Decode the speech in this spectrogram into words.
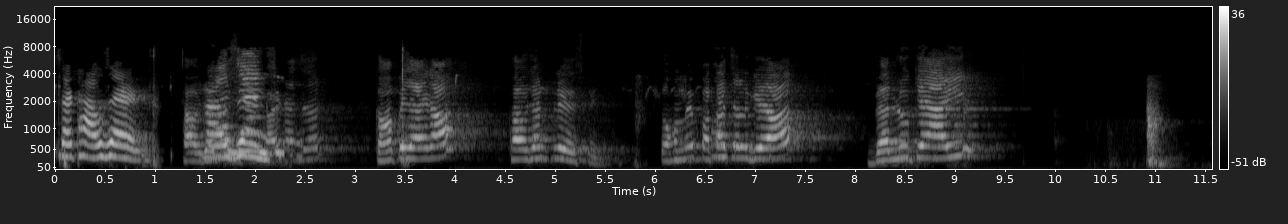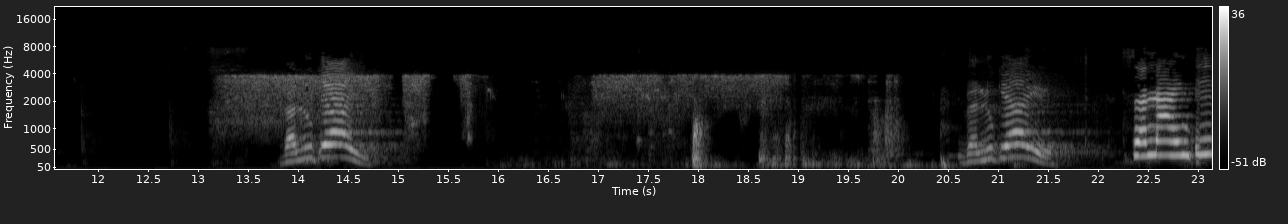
सर थाउज़ेंड थाउज़ेंड कहाँ पे जाएगा? थाउज़ेंड प्लेस पे। तो हमें पता चल गया वैल्यू क्या आई? वैल्यू क्या आई वैल्यू क्या आई sir ninety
